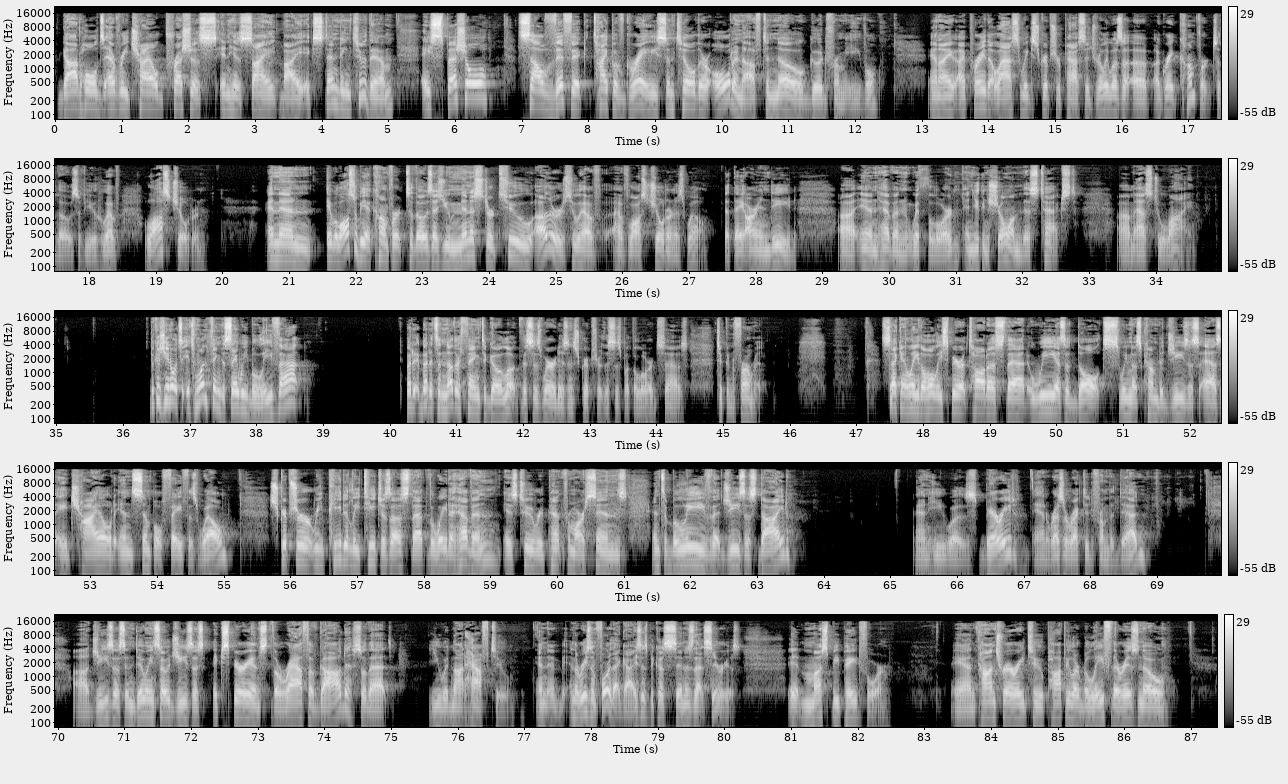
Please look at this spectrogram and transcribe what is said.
God holds every child precious in his sight by extending to them a special salvific type of grace until they're old enough to know good from evil. And I, I pray that last week's scripture passage really was a, a great comfort to those of you who have lost children. And then it will also be a comfort to those as you minister to others who have, have lost children as well, that they are indeed uh, in heaven with the Lord. And you can show them this text um, as to why. Because, you know, it's, it's one thing to say we believe that, but, it, but it's another thing to go, look, this is where it is in Scripture. This is what the Lord says, to confirm it. Secondly, the Holy Spirit taught us that we as adults, we must come to Jesus as a child in simple faith as well. Scripture repeatedly teaches us that the way to heaven is to repent from our sins and to believe that Jesus died and he was buried and resurrected from the dead. Uh, Jesus, in doing so, Jesus experienced the wrath of God so that you would not have to. And, and the reason for that, guys, is because sin is that serious. It must be paid for. And contrary to popular belief, there is no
